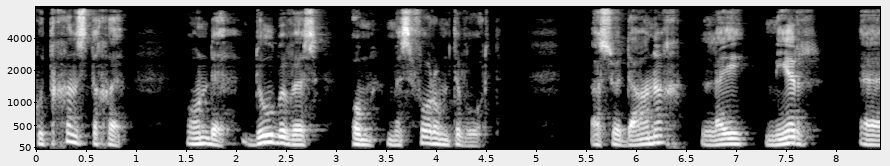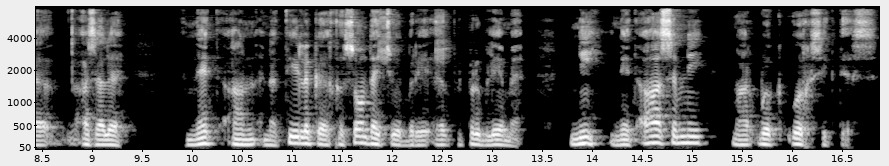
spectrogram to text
goedgunstige honde doelbewus om misvorm te word. As sodanig lei meer uh, as hulle net aan natuurlijke gezondheidsprobleme, nie net asem nie, maar ook oogsiektes,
